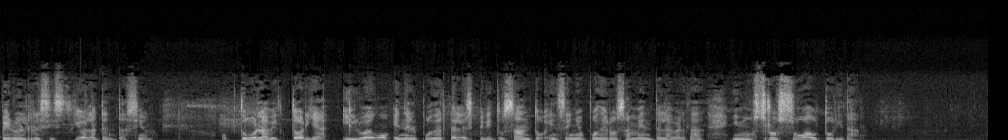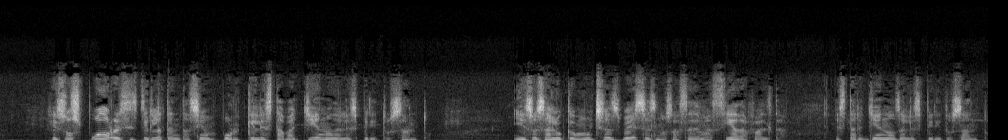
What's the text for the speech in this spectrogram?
pero él resistió la tentación. Obtuvo la victoria y luego en el poder del Espíritu Santo enseñó poderosamente la verdad y mostró su autoridad. Jesús pudo resistir la tentación porque él estaba lleno del Espíritu Santo. Y eso es algo que muchas veces nos hace demasiada falta, estar llenos del Espíritu Santo.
